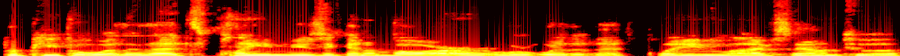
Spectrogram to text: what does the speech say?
for people, whether that's playing music in a bar or whether that's playing live sound to a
